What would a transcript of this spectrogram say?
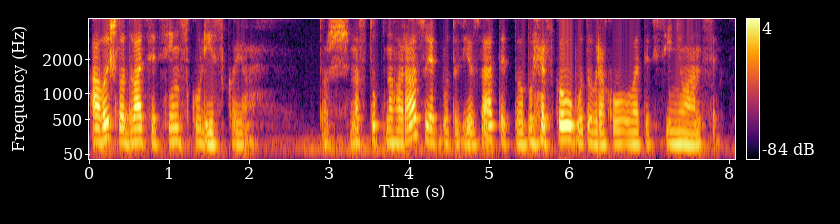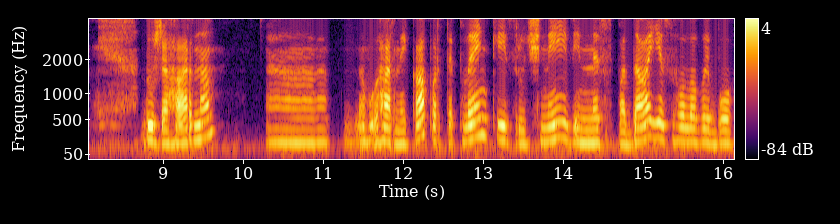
а вийшло 27 з куліскою. Тож, наступного разу, як буду в'язати, то обов'язково буду враховувати всі нюанси. Дуже гарна. Гарний капор, тепленький, зручний, він не спадає з голови, бо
